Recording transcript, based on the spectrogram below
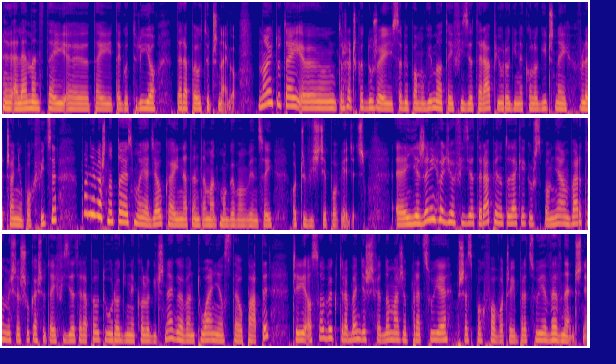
element tej, e, tej, tego trio terapeutycznego. No i tutaj y, troszeczkę dłużej sobie pomówimy o tej fizjoterapii uroginekologicznej w leczeniu pochwicy, ponieważ no, to jest moja działka i na ten temat mogę Wam więcej oczywiście powiedzieć. E, jeżeli chodzi o fizjoterapię, no to tak jak już wspomniałam, warto myślę szukać tutaj fizjoterapeuty uroginekologicznego, ewentualnie osteopaty, czyli osoby, która będzie świadoma, że pracuje przez pochwowo, czyli pracuje wewnętrznie.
